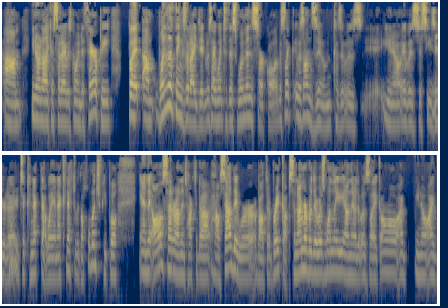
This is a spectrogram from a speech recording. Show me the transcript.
Um, you know, and like I said, I was going to therapy, but, um, one of the things that I did was I went to this women's circle. It was like, it was on Zoom because it was, you know, it was just easier mm-hmm. to, to connect that way. And I connected with a whole bunch of people and they all sat around and talked about how sad they were about their breakups. And I remember there was one lady on there that was like, Oh, I, you know, I, you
